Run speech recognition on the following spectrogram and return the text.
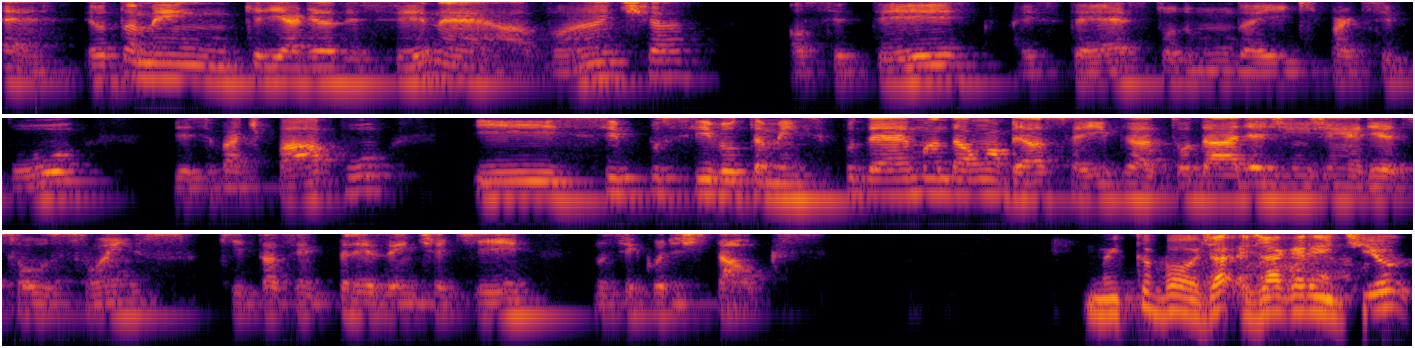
É, eu também queria agradecer, né, a Avantia, ao CT, a STS, todo mundo aí que participou desse bate-papo. E, se possível, também, se puder, mandar um abraço aí para toda a área de engenharia de soluções que está sempre presente aqui no Security Talks. Muito bom, já, já garantiu,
